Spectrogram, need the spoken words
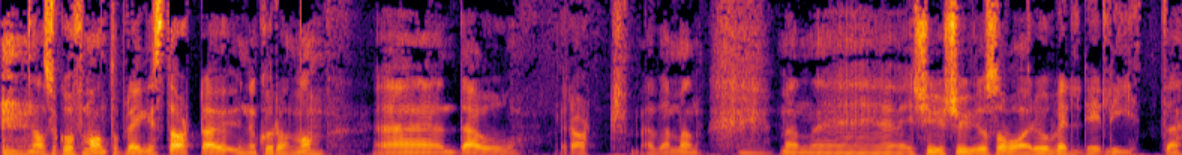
altså Konfirmantopplegget starta jo under koronaen. Eh, det er jo rart med det, men, mm. men eh, i 2020 så var det jo veldig lite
